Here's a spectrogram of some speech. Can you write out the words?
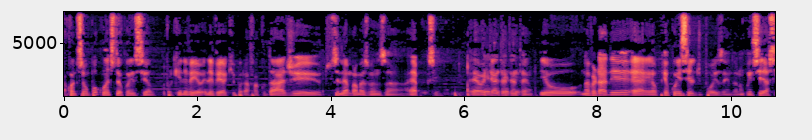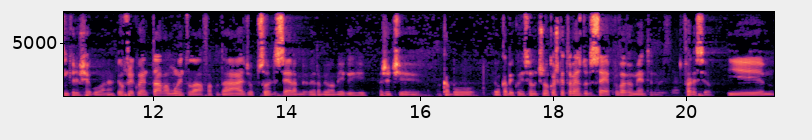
aconteceu um pouco antes de eu conhecê-lo, porque ele veio, ele veio aqui para a faculdade, tu se lembra mais ou menos a época? Assim? É, 80, 81. Eu, na verdade, é, é porque eu conheci ele depois ainda, não conhecia assim que ele chegou, né? Eu frequentava muito lá a faculdade, o professor Odisseia era, era meu amigo e a gente acabou, eu acabei conhecendo o Tinoco, acho que através do Odisseia, provavelmente, né? Faleceu. E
